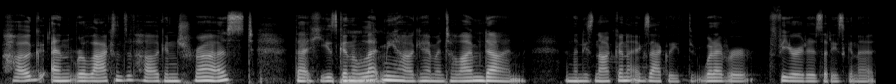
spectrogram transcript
hug and relax into the hug and trust that he's going to let Mm. me hug him until I'm done. And then he's not going to exactly th- whatever fear it is that he's going to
